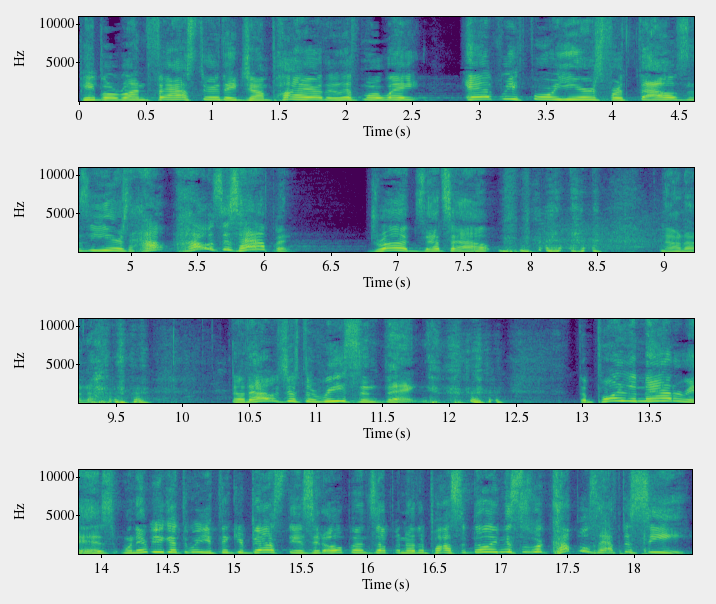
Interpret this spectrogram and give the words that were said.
People run faster, they jump higher, they lift more weight. Every four years for thousands of years. How, how has this happened? Drugs, that's how. no, no, no. no, that was just a recent thing. the point of the matter is, whenever you get to where you think your best is, it opens up another possibility. And this is what couples have to see.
